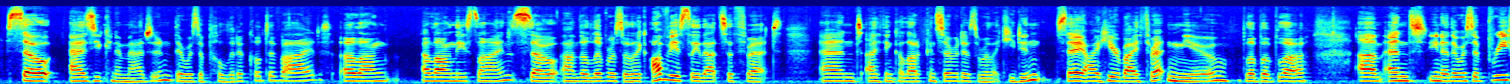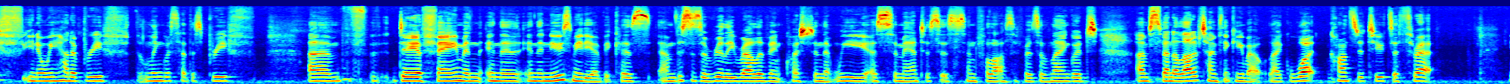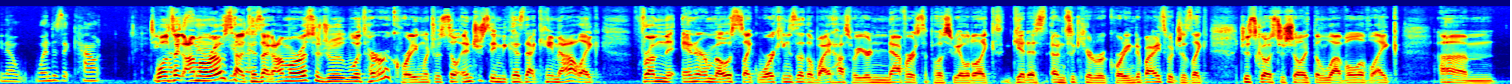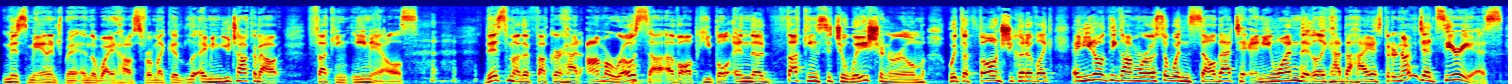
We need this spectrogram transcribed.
So, as you can imagine, there was a political divide along along these lines. So um, the liberals are like, obviously that's a threat, and I think a lot of conservatives were like, he didn't say, I hereby threaten you, blah blah blah. Um, and you know, there was a brief. You know, we had a brief. The linguists had this brief um, day of fame in, in the in the news media because um, this is a really relevant question that we as semanticists and philosophers of language um, spend a lot of time thinking about, like what constitutes a threat. You know, when does it count do Well, it's like have to say Omarosa because like about Omarosa drew with her recording, which was so interesting because that came out like from the innermost like workings of the White House, where you're never supposed to be able to like get an unsecured recording device, which is like just goes to show like the level of like um, mismanagement in the White House. From like, a, I mean, you talk about fucking emails. this motherfucker had Omarosa of all people in the fucking situation room with the phone. She could have like, and you don't think Omarosa wouldn't sell that to anyone that like had the highest bidder? No, I'm dead serious.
